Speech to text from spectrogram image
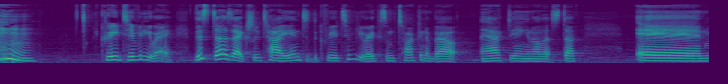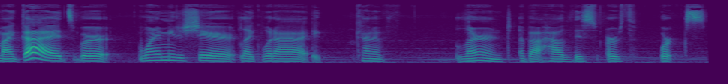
creativity ray. This does actually tie into the creativity ray because I'm talking about acting and all that stuff. And my guides were wanting me to share like what I kind of learned about how this earth works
